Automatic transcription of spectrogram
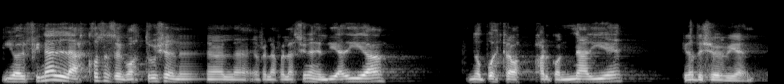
y al final las cosas se construyen en, las relaciones del día a día. No puedes trabajar con nadie que no te lleves bien.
